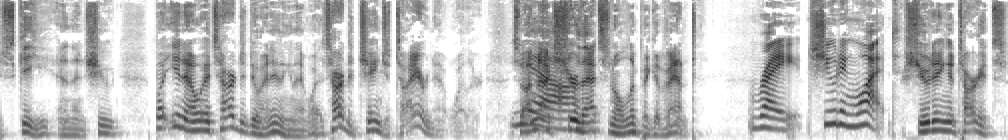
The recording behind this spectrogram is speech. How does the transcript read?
ski and then shoot. But, you know, it's hard to do anything in that way. It's hard to change a tire in that weather. So I'm not sure that's an Olympic event. Right. Shooting what? Shooting at targets,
